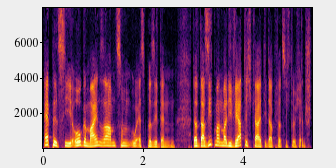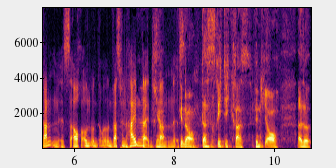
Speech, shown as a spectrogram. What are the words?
Apple-CEO gemeinsam zum US-Präsidenten. Da, da, sieht man mal die Wertigkeit, die da plötzlich durch entstanden ist, auch und, und, und was für ein Hype ja. da entstanden ja, ist. Genau, das ist richtig krass, finde ich auch. Also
